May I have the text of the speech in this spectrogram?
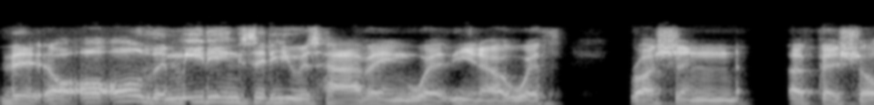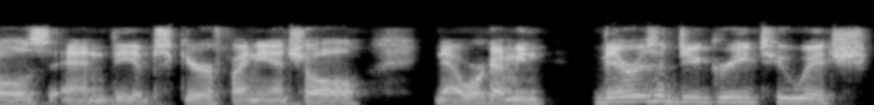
the all, all the meetings that he was having with you know with Russian officials and the obscure financial network. I mean, there is a degree to which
